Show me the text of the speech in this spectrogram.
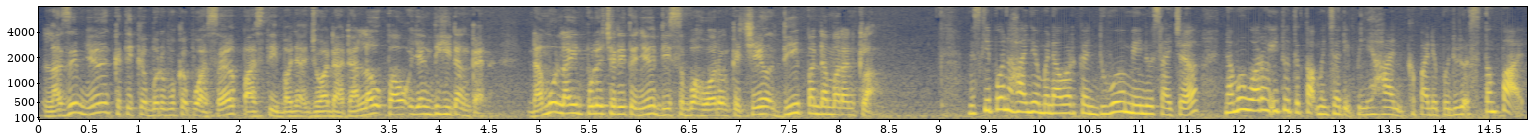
Lazimnya ketika berbuka puasa, pasti banyak juadah dan lauk pauk yang dihidangkan. Namun lain pula ceritanya di sebuah warung kecil di Pandamaran Kelang. Meskipun hanya menawarkan dua menu saja, namun warung itu tetap menjadi pilihan kepada penduduk setempat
